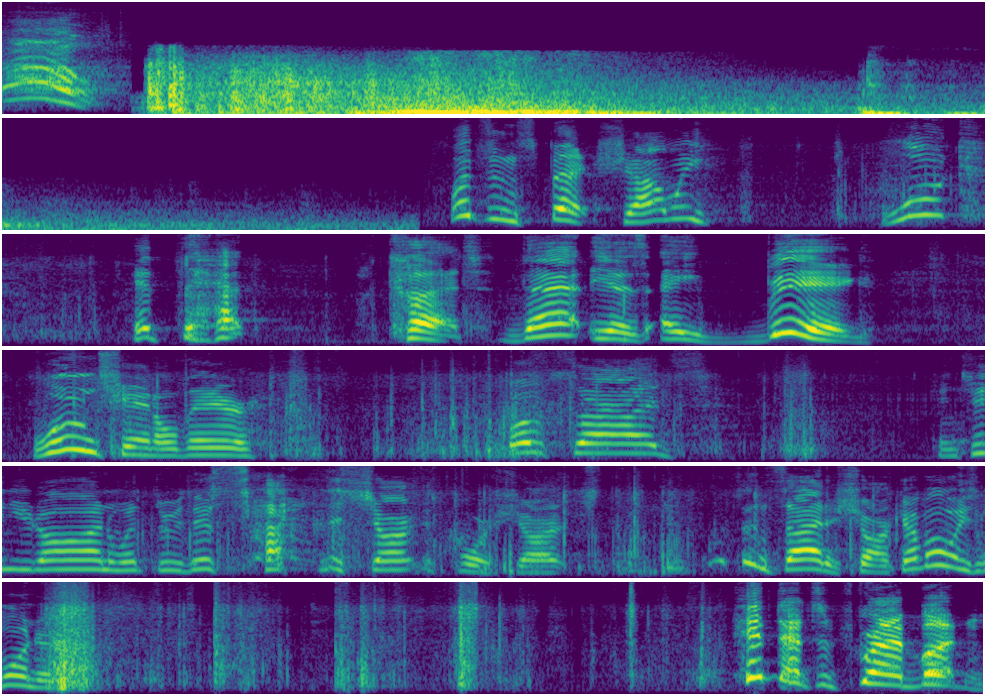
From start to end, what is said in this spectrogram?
Oh! Let's inspect, shall we? Look at that cut. That is a big wound channel there. Both sides. Continued on, went through this side of the shark. This poor shark. What's inside a shark? I've always wondered. hit that subscribe button.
